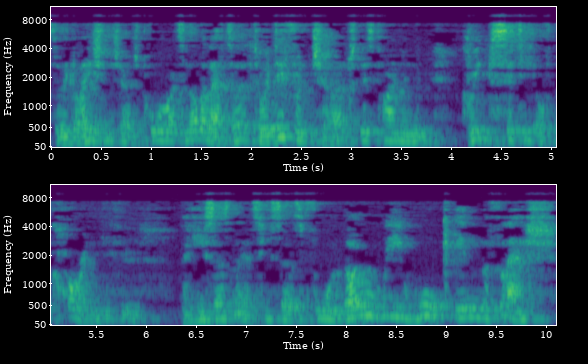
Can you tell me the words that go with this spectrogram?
to the Galatian church, Paul writes another letter to a different church, this time in the Greek city of Corinth. And he says this He says, For though we walk in the flesh,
